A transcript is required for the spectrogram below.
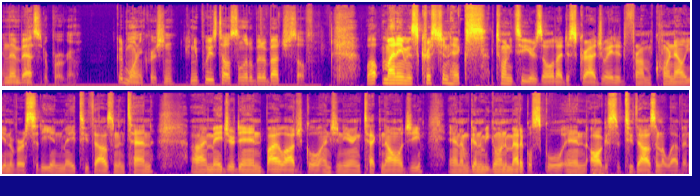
and the Ambassador Program. Good morning, Christian. Can you please tell us a little bit about yourself? Well, my name is Christian Hicks, 22 years old. I just graduated from Cornell University in May 2010. I majored in biological engineering technology, and I'm going to be going to medical school in August of 2011.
